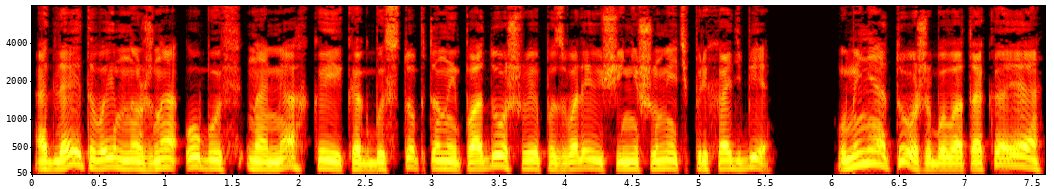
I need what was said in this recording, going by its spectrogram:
а для этого им нужна обувь на мягкой, как бы стоптанной подошве, позволяющей не шуметь при ходьбе. У меня тоже была такая,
